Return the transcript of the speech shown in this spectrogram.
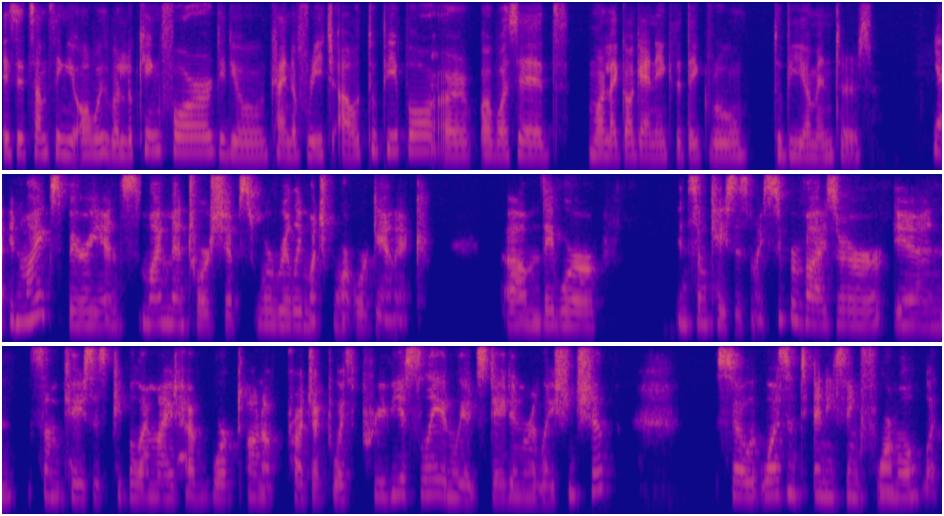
is it something you always were looking for? Did you kind of reach out to people or or was it more like organic that they grew to be your mentors? Yeah, in my experience, my mentorships were really much more organic. Um, they were in some cases my supervisor in some cases people i might have worked on a project with previously and we had stayed in relationship. So it wasn't anything formal like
